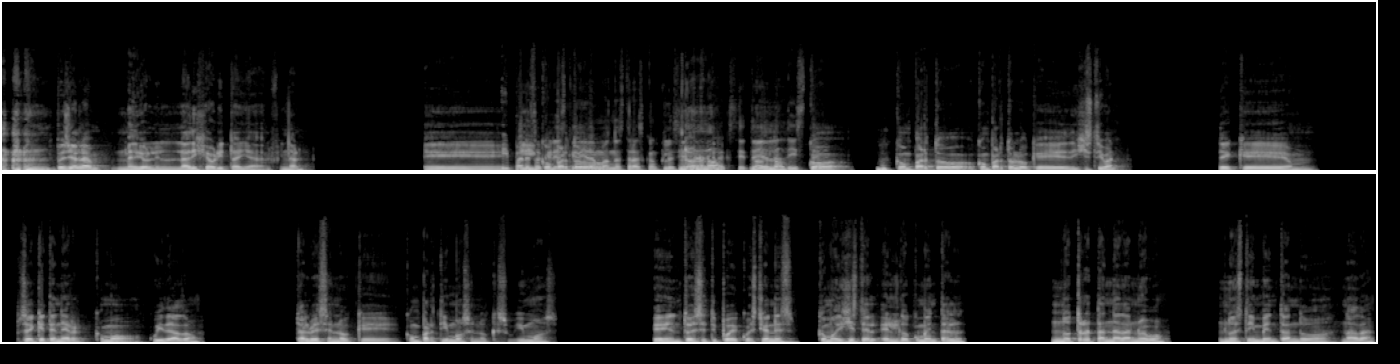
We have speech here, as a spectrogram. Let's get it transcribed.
Pues ya la medio la dije ahorita ya al final. Eh, Y para eso querías que diéramos nuestras conclusiones. No, no, no. crack, Si tú no, no, la diste. co- comparto, comparto lo que dijiste, Iván, de que mm, pues hay que tener como cuidado, tal vez en lo que compartimos, en lo que subimos, en todo ese tipo de cuestiones. Como dijiste, el, documental no trata nada nuevo, no está inventando nada.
